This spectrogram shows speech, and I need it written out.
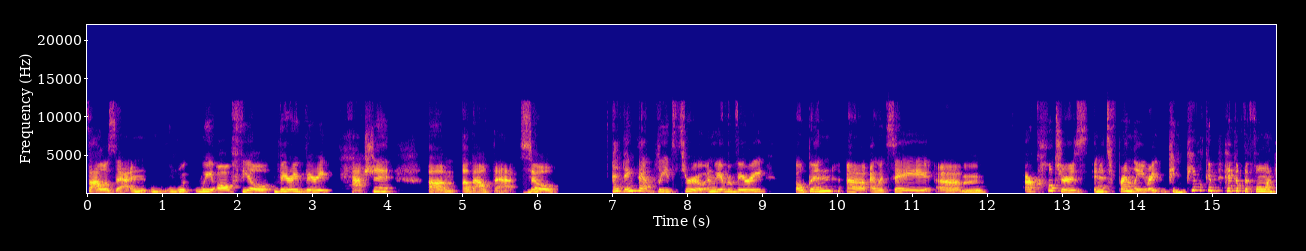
follows that, and w- we all feel very, very passionate um, about that. Mm-hmm. So I think that bleeds through, and we have a very open, uh, I would say, um, our culture is and it's friendly right? P- mm-hmm. people can pick up the phone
